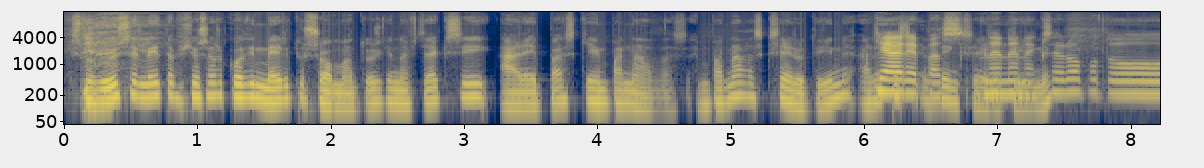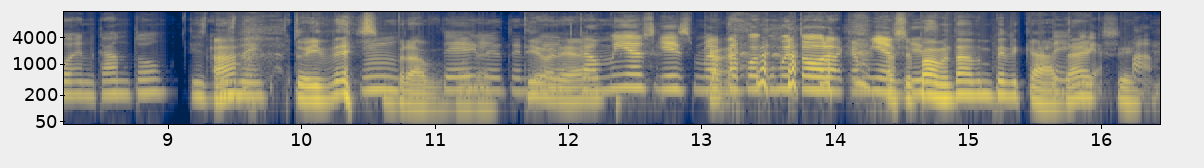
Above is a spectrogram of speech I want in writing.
Χρησιμοποιούσε, λέει, τα πιο σαρκώδη μέρη του σώματος για να φτιάξει αρέπας και εμπανάδας. Εμπανάδας ξέρω τι είναι. Και Αρέπας αρέπας. δεν ξέρω Ναι, ναι, τι ναι. είναι. Ξέρω από το Encanto της Α, Disney. Το είδες; Μμ, Μπράβο. Τέλεια ωραία. Τι ταινία. ωραία. Καμία σχέση με Κα- αυτά που ακούμε τώρα. Καμία Θα σε σχέση. πάω μετά να δούμε παιδικά, Τέλεια. εντάξει. Πάμε.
